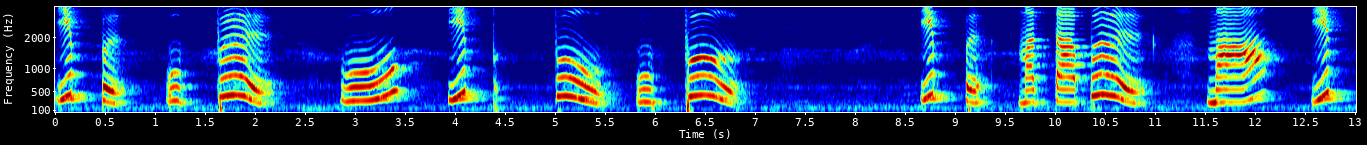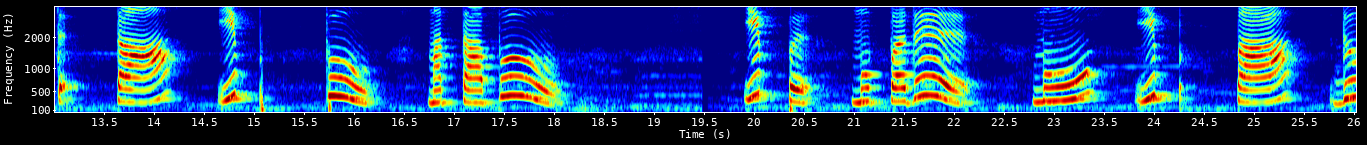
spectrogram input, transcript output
இப்பு உப்பு. ஊ இப் பு உப்பு. இப்பு மத்தாப்பு. மா இத் தா இப் பு மத்தாப்பு. இப்பு முப்பது. மூ இப் பா து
